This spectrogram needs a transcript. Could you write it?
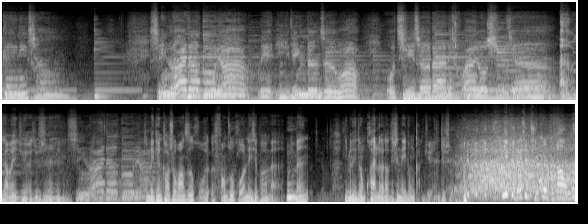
给你唱。心爱的姑娘，你一定等着我，我骑车带你环游世界。我想问一句，就是心爱的姑娘，就每天靠收房租活房租活那些朋友们，嗯你们你们那种快乐到底是哪种感觉？这是。你可能是体会不到了。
